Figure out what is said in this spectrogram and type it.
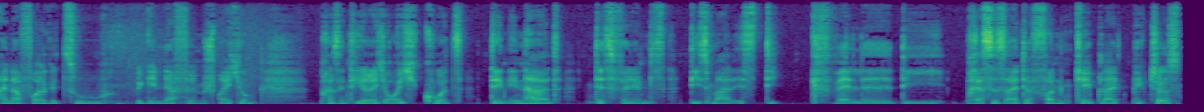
einer Folge zu Beginn der Filmbesprechung präsentiere ich euch kurz den Inhalt des Films. Diesmal ist die Quelle die Presseseite von Cape Light Pictures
